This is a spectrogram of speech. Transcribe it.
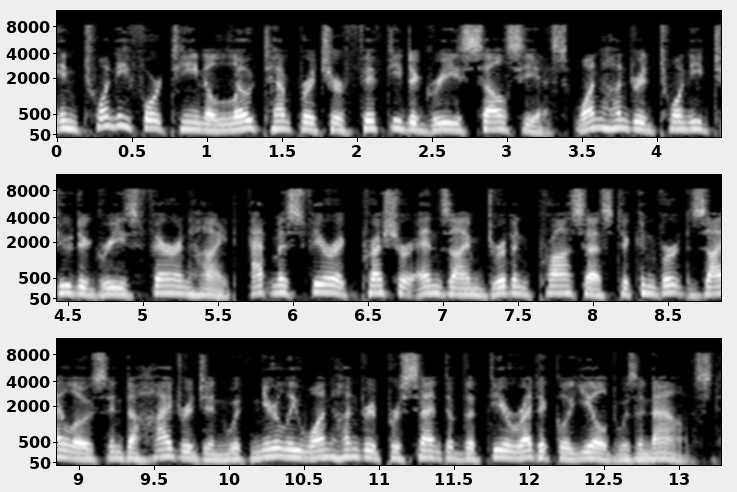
In 2014 a low-temperature 50 degrees Celsius 122 degrees Fahrenheit, atmospheric pressure enzyme-driven process to convert xylose into hydrogen with nearly 100% of the theoretical yield was announced.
